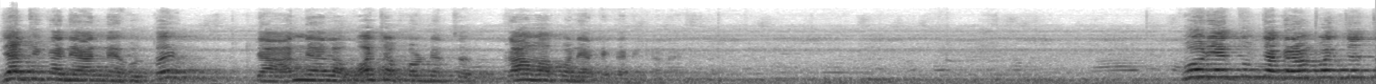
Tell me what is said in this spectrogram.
ज्या ठिकाणी अन्याय होतोय त्या अन्यायाला वाचा फोडण्याचं काम आपण या ठिकाणी करायचं कोण एक तुमच्या ग्रामपंचायत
